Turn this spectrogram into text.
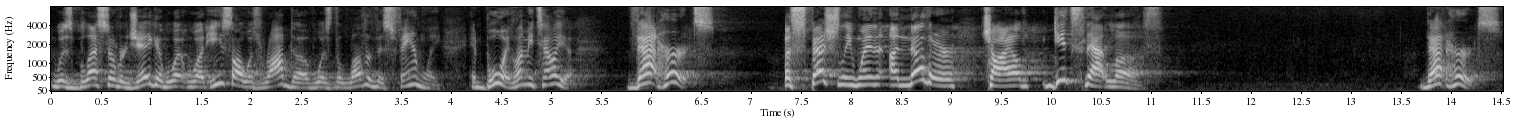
was blessed over Jacob, what, what Esau was robbed of was the love of his family. And boy, let me tell you, that hurts, especially when another child gets that love. That hurts.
